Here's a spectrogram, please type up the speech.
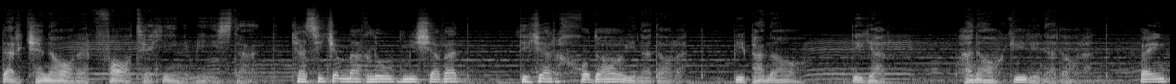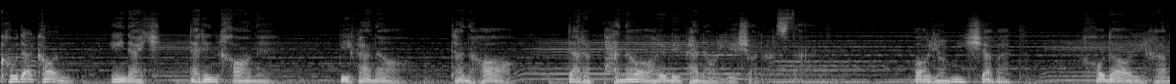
در کنار فاتحین می ایستند کسی که مغلوب می شود دیگر خدایی ندارد. بی پناه دیگر پناهگیری ندارد. و این کودکان اینک در این خانه بی پناه تنها در پناه بی پناهیشان هستند. آیا می شود خدایی هم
